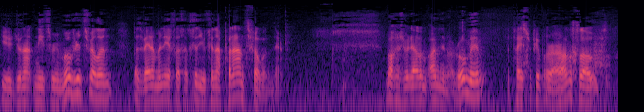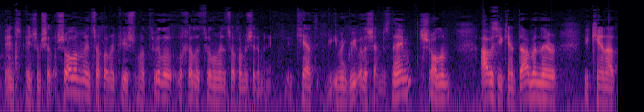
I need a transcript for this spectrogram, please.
you do not need to remove your Tefillin. But. You cannot put on Tefillin there. Malcham Sheni Adam Oimdim Arumim the place where people are unclothed, ancient Shel Shalom, and Tzachlam Kriyish Matvila, Lechel Tfilim, and Tzachlam Shenemani. You can't even greet with Hashem's name, Shalom. Obviously, you can't daven there. You cannot.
